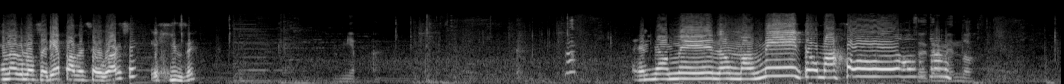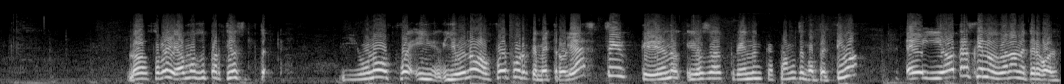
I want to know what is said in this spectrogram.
Una grosería para desahogarse. Ah. Dame, no mamito, majo. Soy tremendo. Solo llevamos dos partidos y uno fue y, y uno fue porque me troleaste, que yo, estaba creyendo en que estamos en competitivo, eh, y otras que nos van a meter gol.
